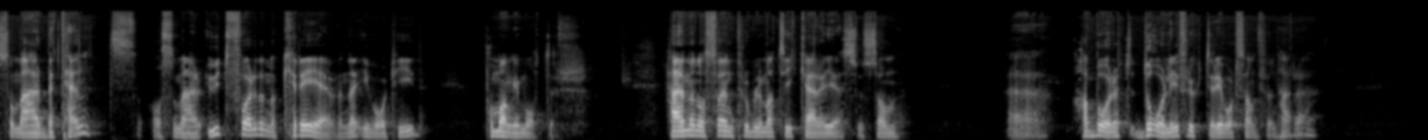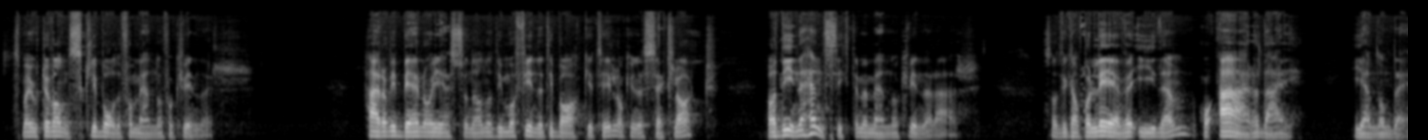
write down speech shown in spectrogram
som er betent, og som er utfordrende og krevende i vår tid på mange måter. Her, men også en problematikk, Herre Jesus, som eh, har båret dårlige frukter i vårt samfunn, Herre. Som har gjort det vanskelig både for menn og for kvinner. Herre, vi ber nå i Jesu navn at vi må finne tilbake til og kunne se klart hva dine hensikter med menn og kvinner er, sånn at vi kan få leve i dem og ære deg gjennom det.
